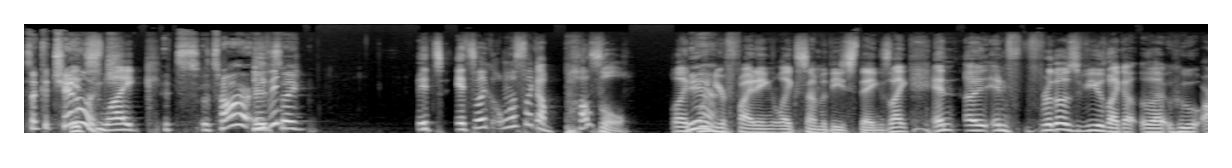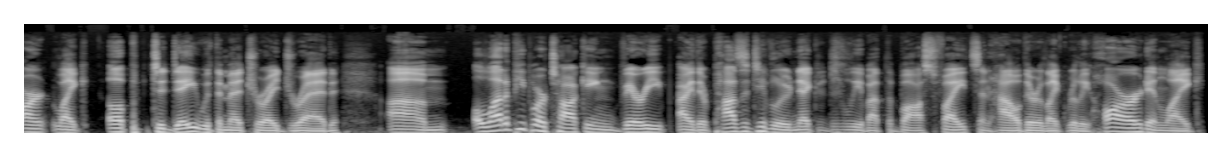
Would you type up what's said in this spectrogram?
It's like a challenge. It's like it's it's hard. Even- it's like it's it's like almost like a puzzle. Like Yeah. when you're fighting like some of these things, like and uh, and for those of you like uh, who aren't like up to date with the Metroid Dread, um, a lot of people are talking very either positively or negatively about the boss fights and how they're like really hard and like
